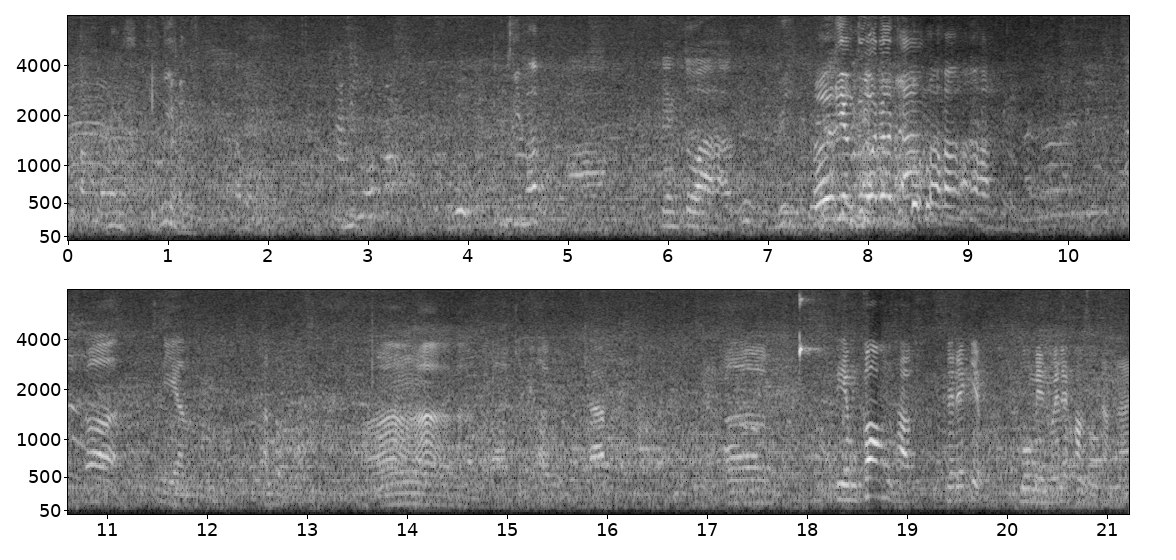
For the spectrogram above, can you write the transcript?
มีความสุขครับผมมาถึงมุกคิมครับเตรียมตัวครับเตรียมตัวเดินทางก็เตรียมพัดลมอ่าเวลากินไม่ค่อยครับเอ่อเตรียมกล้องครับจะได้เก็บโมเมนต์ไว้ในความทรงจำได้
